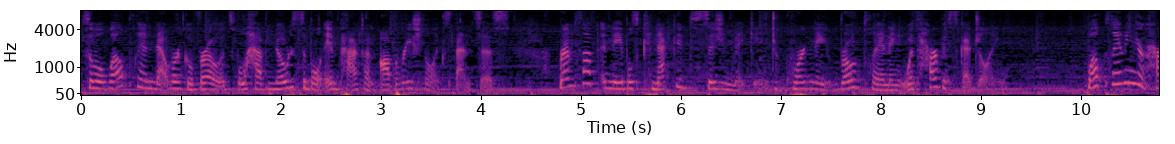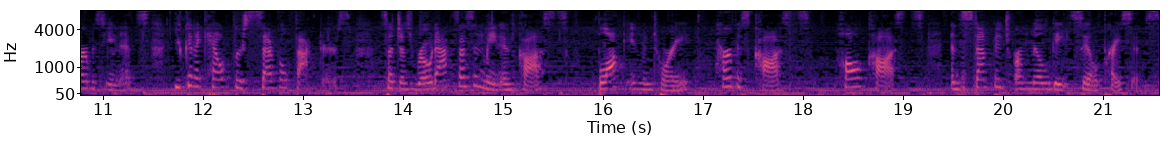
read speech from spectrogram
so a well planned network of roads will have noticeable impact on operational expenses. REMSoft enables connected decision making to coordinate road planning with harvest scheduling. While planning your harvest units, you can account for several factors, such as road access and maintenance costs, block inventory, harvest costs, haul costs, and stumpage or millgate sale prices.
